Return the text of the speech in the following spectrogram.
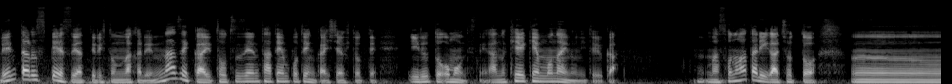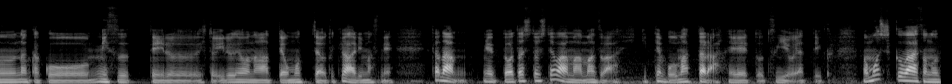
レンタルスペースやってる人の中で、なぜか突然多店舗展開しちゃう人っていると思うんですね。あの、経験もないのにというか。まあ、そのあたりがちょっと、うーん、なんかこう、ミスっている人いるよなって思っちゃう時はありますね。ただ、えっと、私としては、まあ、まずは1店舗埋まったら、えっと、次をやっていく。まあ、もしくは、その違う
